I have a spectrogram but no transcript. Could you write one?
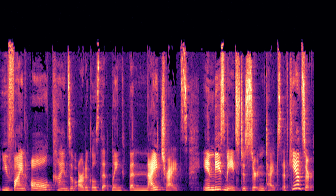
you find all kinds of articles that link the nitrites in these meats to certain types of cancer.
